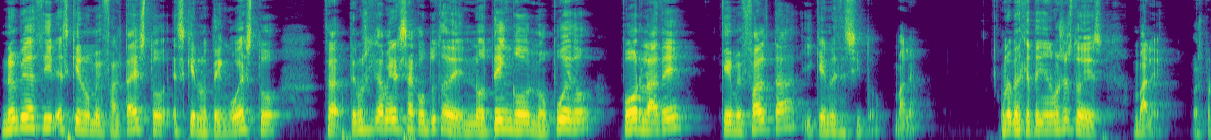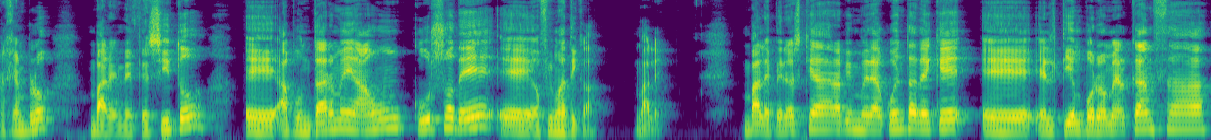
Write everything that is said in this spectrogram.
No empiezo a decir, es que no me falta esto, es que no tengo esto. O sea, tenemos que cambiar esa conducta de no tengo, no puedo, por la de qué me falta y qué necesito, ¿vale? Una vez que tenemos esto es, vale, pues por ejemplo, vale, necesito eh, apuntarme a un curso de eh, ofimática, ¿vale? Vale, pero es que ahora mismo me he dado cuenta de que eh, el tiempo no me alcanza,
